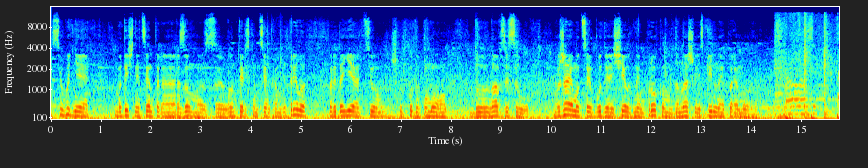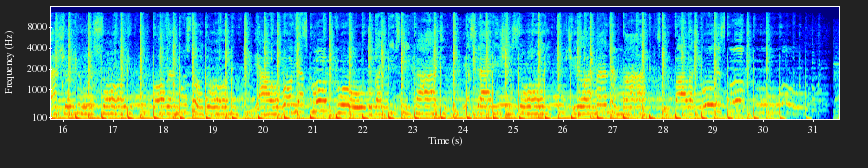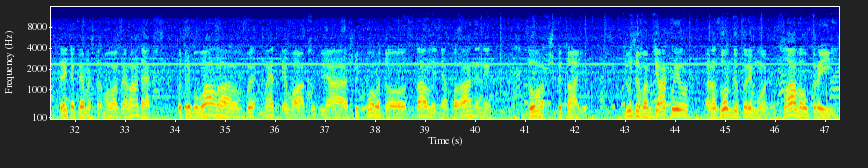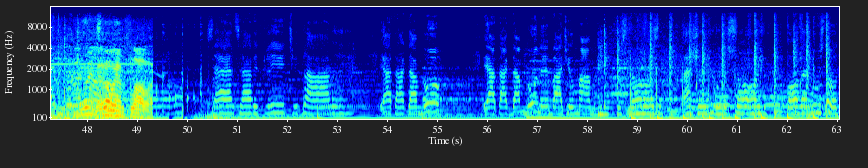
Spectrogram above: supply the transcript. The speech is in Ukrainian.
Сьогодні медичний центр е, разом з волонтерським центром Вітрило передає цю швидку допомогу до лав ЗСУ. Вважаємо, це буде ще одним кроком до нашої спільної перемоги. Повернусь додому. Я обов'язково у батьківській хаті яскравіші зорі. Третя окрема штурмова бригада потребувала в медеваку для швидкого доставлення поранених до шпиталю. Дуже вам дякую. Разом до перемоги. Слава Україні! Героям слава! Серця відкриті брами. Я так давно, я так давно не бачив мами. Сльози росою gusto.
